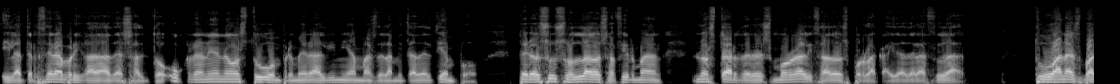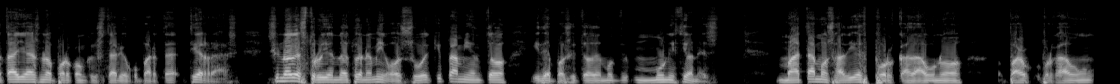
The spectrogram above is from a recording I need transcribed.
y la tercera brigada de asalto ucraniano estuvo en primera línea más de la mitad del tiempo, pero sus soldados afirman no estar desmoralizados por la caída de la ciudad. Tú ganas batallas no por conquistar y ocupar tierras, sino destruyendo a tu enemigo, su equipamiento y depósito de municiones. Matamos a 10 por cada uno, por cada un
